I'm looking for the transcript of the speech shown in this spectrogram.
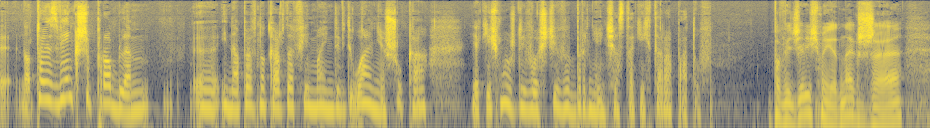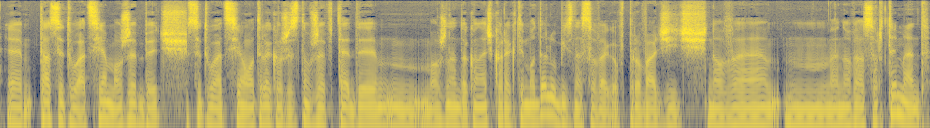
y, no, to jest większy problem y, i na pewno każda firma indywidualnie szuka jakiejś możliwości wybrnięcia z takich tarapatów. Powiedzieliśmy jednak, że e, ta sytuacja może być sytuacją o tyle korzystną, że wtedy można dokonać korekty modelu biznesowego, wprowadzić nowe, nowy asortyment,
